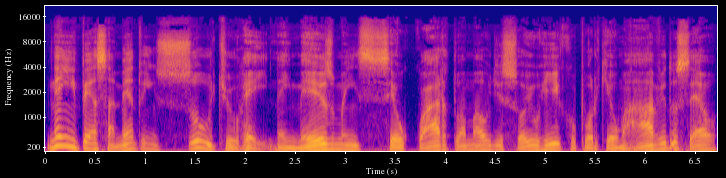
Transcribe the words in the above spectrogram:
Nem em pensamento insulte o rei, nem mesmo em seu quarto amaldiçoe o rico, porque uma ave do céu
